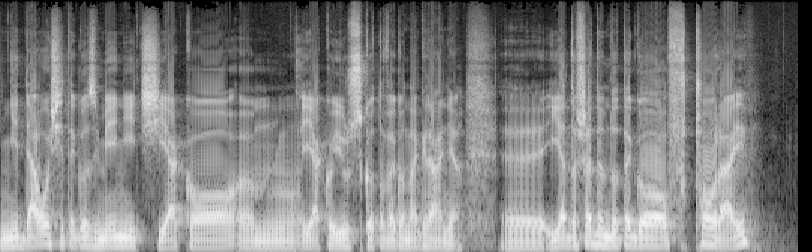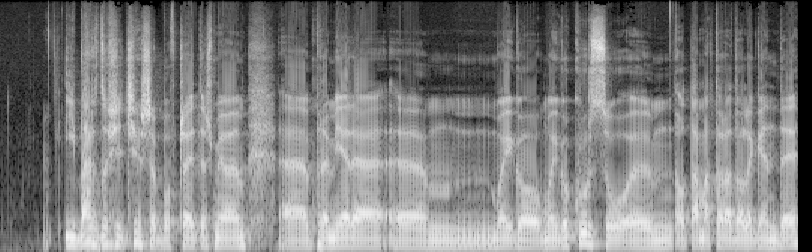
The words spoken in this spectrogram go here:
nie dało się tego zmienić jako, um, jako już gotowego nagrania. E, ja doszedłem do tego wczoraj i bardzo się cieszę, bo wczoraj też miałem e, premierę mojego, mojego kursu od amatora do legendy,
